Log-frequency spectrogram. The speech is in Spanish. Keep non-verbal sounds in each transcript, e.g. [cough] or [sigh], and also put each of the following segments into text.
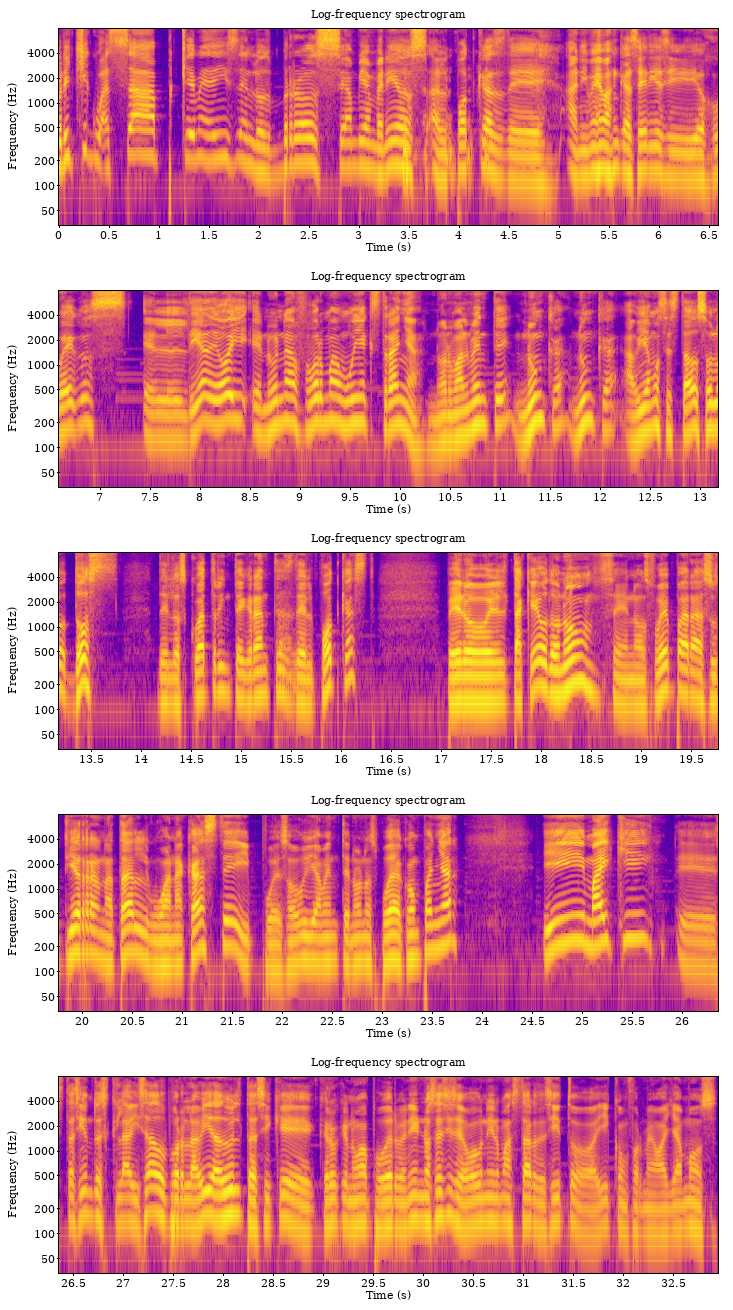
Korichi WhatsApp, ¿qué me dicen los bros? Sean bienvenidos al podcast de anime, manga, series y videojuegos. El día de hoy en una forma muy extraña. Normalmente, nunca, nunca habíamos estado solo dos de los cuatro integrantes del podcast. Pero el Takeo Dono se nos fue para su tierra natal, Guanacaste, y pues obviamente no nos puede acompañar. Y Mikey eh, está siendo esclavizado por la vida adulta, así que creo que no va a poder venir. No sé si se va a unir más tardecito ahí conforme vayamos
